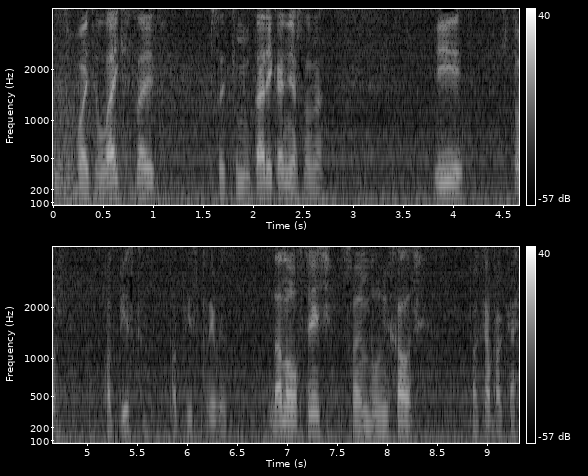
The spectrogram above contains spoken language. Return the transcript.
не забывайте лайки ставить, писать комментарии, конечно же. И что ж, подписка, подписка, ребят. До новых встреч. С вами был Михалыч. Пока-пока.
